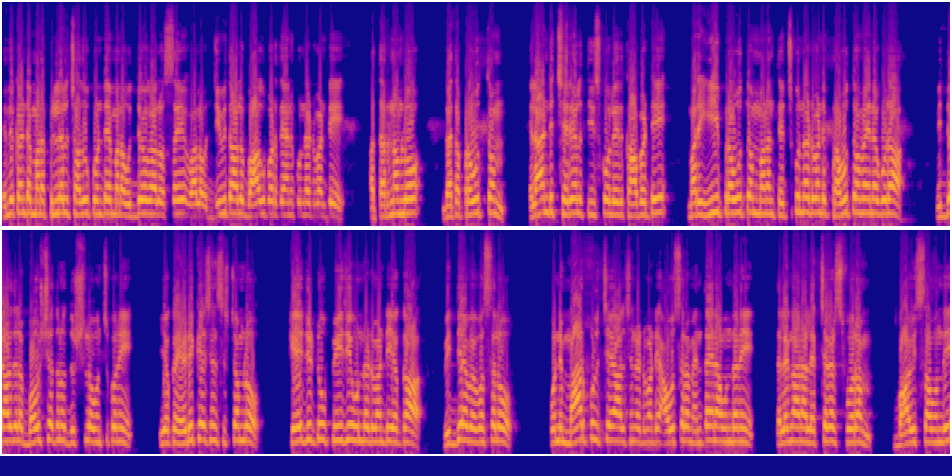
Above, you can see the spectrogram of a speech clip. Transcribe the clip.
ఎందుకంటే మన పిల్లలు చదువుకుంటే మన ఉద్యోగాలు వస్తాయి వాళ్ళ జీవితాలు బాగుపడతాయి అనుకున్నటువంటి ఆ తరుణంలో గత ప్రభుత్వం ఎలాంటి చర్యలు తీసుకోలేదు కాబట్టి మరి ఈ ప్రభుత్వం మనం తెచ్చుకున్నటువంటి ప్రభుత్వం అయినా కూడా విద్యార్థుల భవిష్యత్తును దృష్టిలో ఉంచుకొని ఈ యొక్క ఎడ్యుకేషన్ సిస్టంలో కేజీ టు పీజీ ఉన్నటువంటి యొక్క విద్యా వ్యవస్థలో కొన్ని మార్పులు చేయాల్సినటువంటి అవసరం ఎంతైనా ఉందని తెలంగాణ లెక్చరర్స్ ఫోరం భావిస్తూ ఉంది.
